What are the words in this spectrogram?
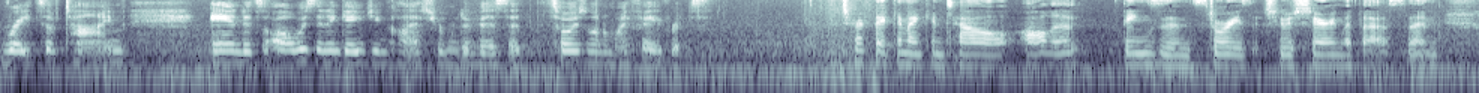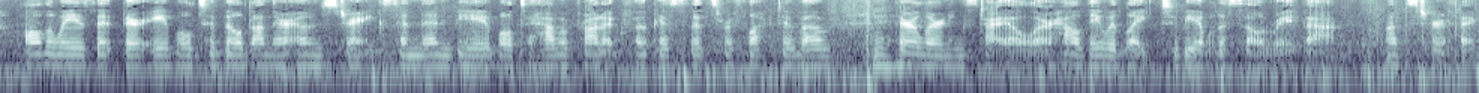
rates of time, and it's always an engaging classroom to visit. It's always one of my favorites. Terrific, and I can tell all the things and stories that she was sharing with us and all the ways that they're able to build on their own strengths and then be able to have a product focus that's reflective of mm-hmm. their learning style or how they would like to be able to celebrate that. That's terrific.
